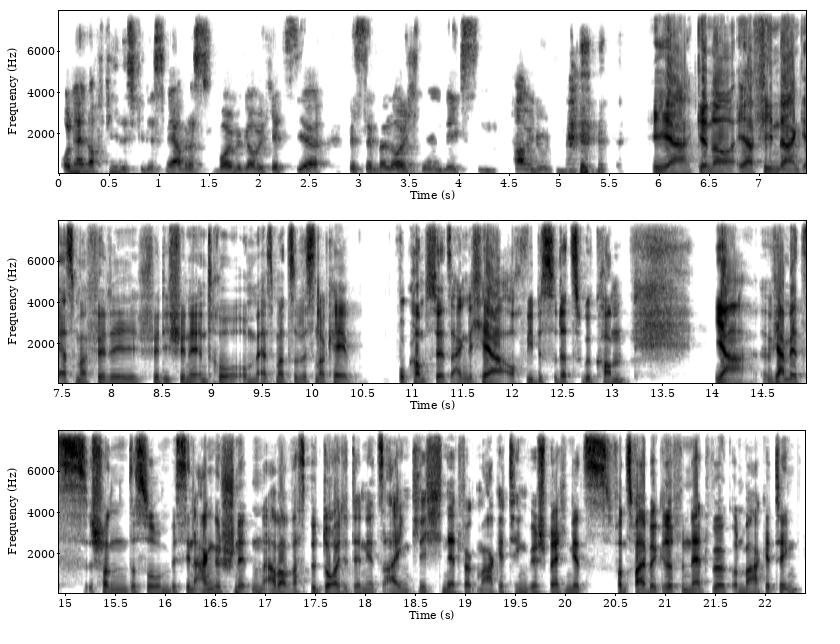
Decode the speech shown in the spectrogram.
und halt noch vieles, vieles mehr. Aber das wollen wir, glaube ich, jetzt hier ein bisschen beleuchten in den nächsten paar Minuten. Ja, genau. Ja, vielen Dank erstmal für die, für die schöne Intro, um erstmal zu wissen, okay, wo kommst du jetzt eigentlich her? Auch wie bist du dazu gekommen? Ja, wir haben jetzt schon das so ein bisschen angeschnitten, aber was bedeutet denn jetzt eigentlich Network Marketing? Wir sprechen jetzt von zwei Begriffen, Network und Marketing.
